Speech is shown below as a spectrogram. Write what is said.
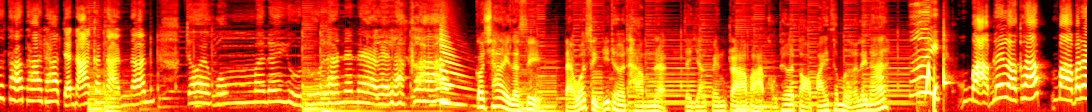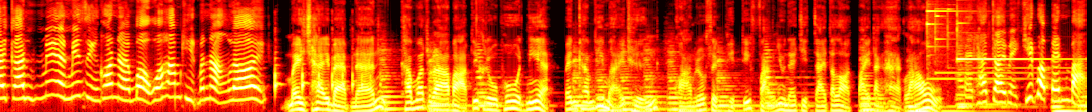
ถ้าถ้าถ้าถ้าจะนานขนาดนั้นจอยคงไม่ได้อยู่ดูแลแน่ๆเลยล่ะครับ ก็ใช่ละสิ แต่ว่าสิ่งที่เธอทำน่ะจะยังเป็นตราบาปของเธอต่อไปเสมอเลยนะ เฮ้ย บาปเลยเหรอครับ บาปอะไรกัน ไม่เห็นมีสิ่งข้อไหนบอกว่าห้ามขีดผนังเลย ไม่ใช่แบบนั้นคำว่าตราบาปที่ครูพูดเนี่ยเป็นคำที่หมายถึงความรู้สึกผิดที่ฝังอยู่ในจิตใจตลอดไปต่างหากเล่า แต่ถ้าจอยไม่คิดว่าเป็นบาป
